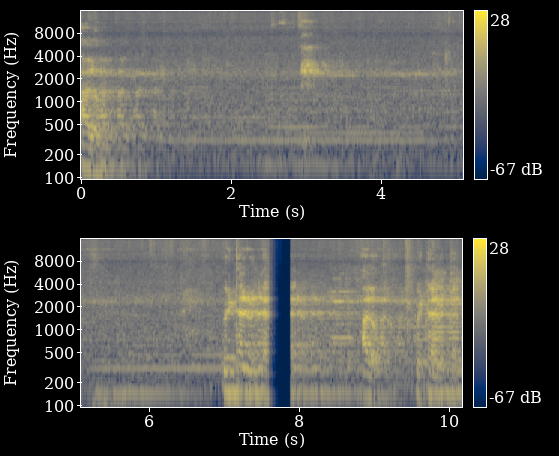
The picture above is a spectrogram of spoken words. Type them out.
हॅलो. विठ्ठल विठ्ठल. हॅलो विठ्ठल विठ्ठल.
